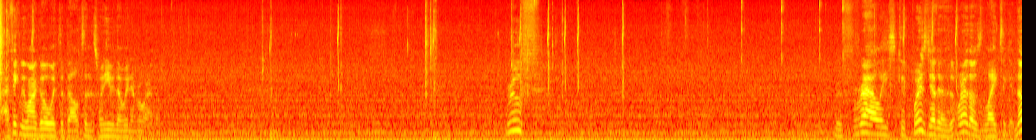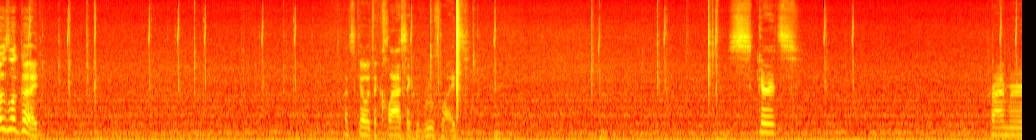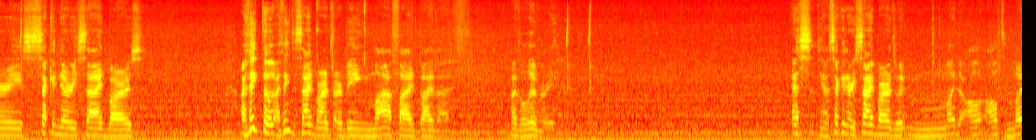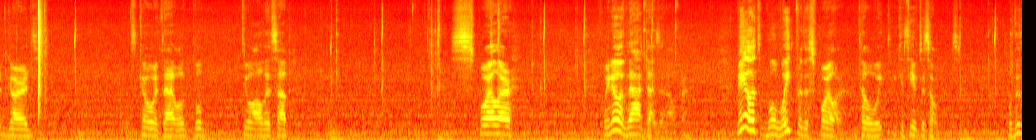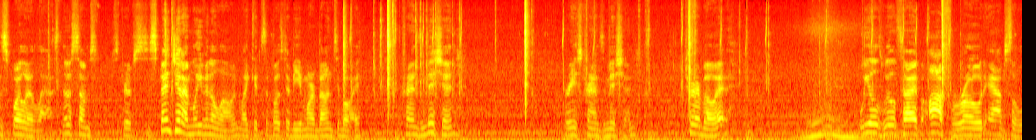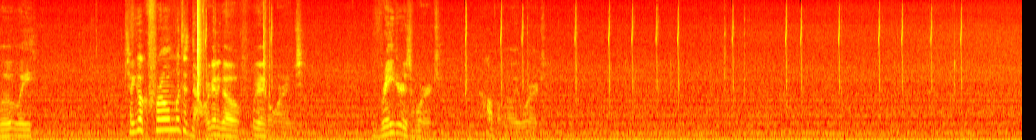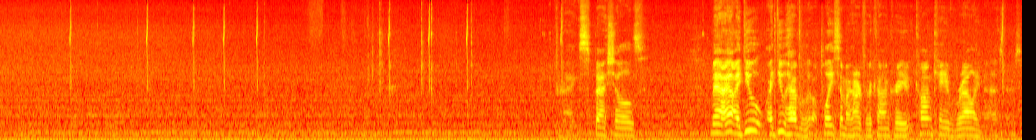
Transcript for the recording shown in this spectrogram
I think we want to go with the belts on this one, even though we never wear them. Roof. Roof rally. Scoop. Where's the other? Where are those lights again? Those look good. Let's go with the classic roof lights. Skirts, primary, secondary sidebars. I think the I think the sidebars are being modified by the by the livery. S you know secondary sidebars with mud alt mud guards. Let's go with that. We'll we'll do all this up. Spoiler. We know that doesn't. Maybe let's we'll wait for the spoiler until we, we can see if this opens. We'll do the spoiler last. No some strips. Suspension I'm leaving alone, like it's supposed to be a more bouncy boy. Transmission. Race transmission. Turbo it. Wheels, wheel type, off-road, absolutely. Should I go chrome with this? No, we're gonna go we're gonna go orange. Raiders work. How will really work? Specials. Man, I, I do I do have a, a place in my heart for the concave concave rally masters.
